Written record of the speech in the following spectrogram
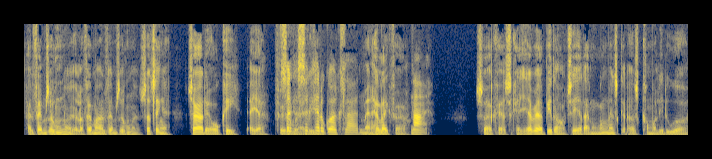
90 og 100, eller 95 og 100, så tænker jeg, så er det okay, at jeg føler Så, mig så alene. kan du godt klare den. Men heller ikke før. Nej. Så kan, skal jeg være bidrag til, at der er nogle unge mennesker, der også kommer lidt ud og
